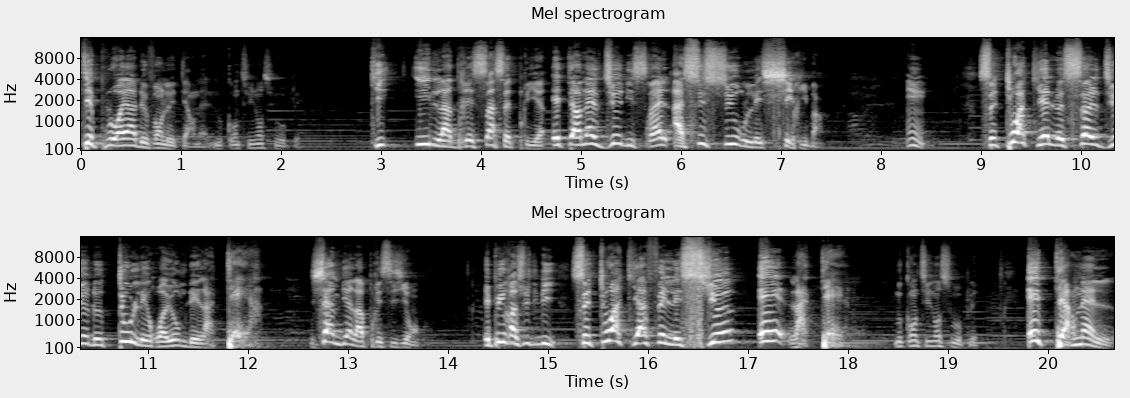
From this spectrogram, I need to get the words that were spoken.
déploya devant l'Éternel. Nous continuons s'il vous plaît. Qui il adressa cette prière. Éternel Dieu d'Israël, assis sur les chérubins. Hum. C'est toi qui es le seul Dieu de tous les royaumes de la terre. J'aime bien la précision. Et puis il rajoute, il dit, c'est toi qui as fait les cieux et la terre. Nous continuons s'il vous plaît. Éternel.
